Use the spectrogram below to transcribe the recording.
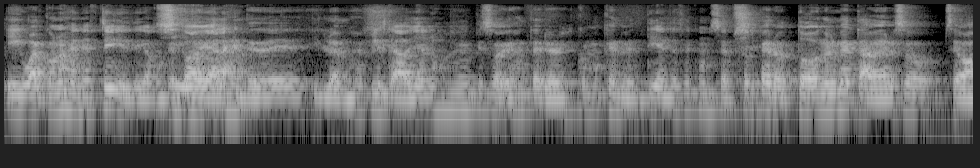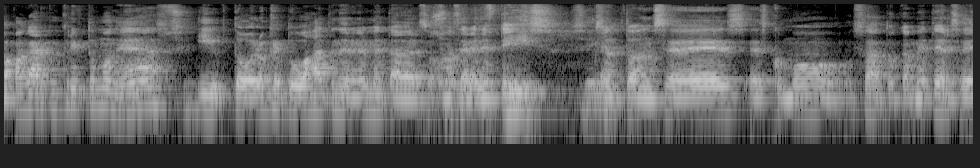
igual con los NFTs, digamos que todavía la gente, y lo hemos explicado ya en los episodios anteriores, como que no entiende ese concepto, pero todo en el metaverso se va a pagar con criptomonedas y todo lo que tú vas a tener en el metaverso van a ser NFTs. Entonces es como, o sea, toca meterse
